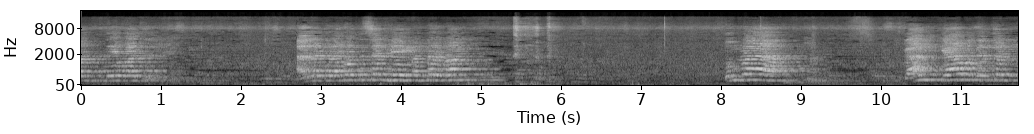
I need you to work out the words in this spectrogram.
one, they want Allah Ta'ala बोलते हैं हे बंदरगण তোমরা কাল কিয়ামতের জন্য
